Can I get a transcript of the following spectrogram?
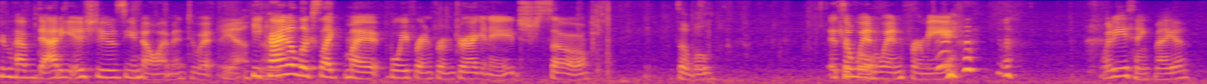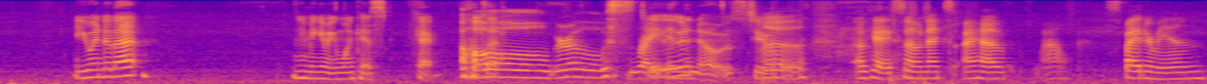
who have daddy issues. You know I'm into it. Yeah, He no. kind of looks like my boyfriend from Dragon Age, so Double. it's Triple. a win-win for me. What do you think, Mega? you into that? You may give me one kiss. Okay. Oh, gross. right in the nose too. Uh, okay, so next I have wow, Spider Man.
